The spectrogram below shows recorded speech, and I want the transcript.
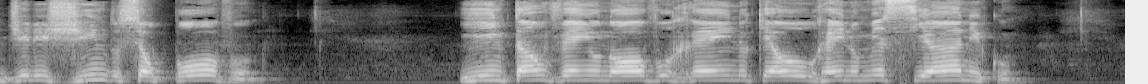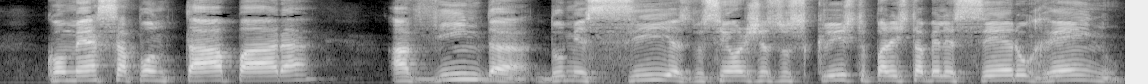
dirigindo seu povo. E então vem o novo reino, que é o reino messiânico. Começa a apontar para a vinda do Messias, do Senhor Jesus Cristo, para estabelecer o reino,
